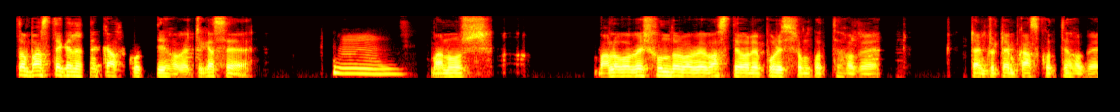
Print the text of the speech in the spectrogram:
তো বাঁচতে গেলে কাজ করতে হবে ঠিক আছে? হুম। মানুষ ভালোভাবে সুন্দরভাবে বাঁচতে হলে পরিশ্রম করতে হবে টাইম টু টাইম কাজ করতে হবে।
